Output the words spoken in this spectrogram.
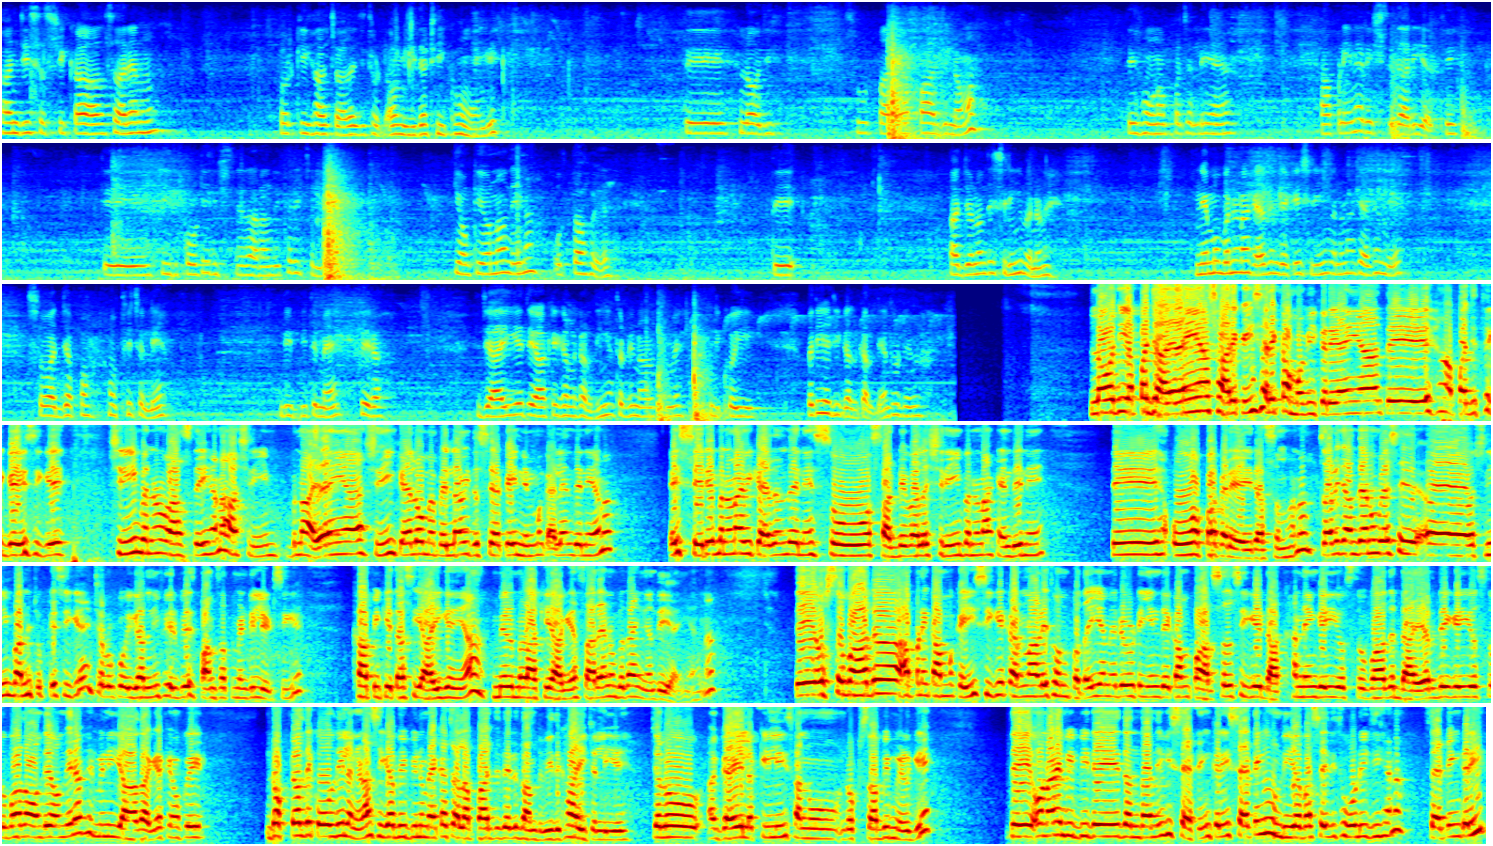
ਹਾਂਜੀ, ਸਤਿ ਸ਼੍ਰੀ ਅਕਾਲ ਸਾਰਿਆਂ ਨੂੰ। ਹੋਰ ਕੀ ਹਾਲ ਚਾਲ ਹੈ ਜੀ? ਤੁਹਾਡਾ ਉਮੀਦ ਹੈ ਠੀਕ ਹੋਵੋਗੇ। ਤੇ ਲਓ ਜੀ, ਸੂਟ ਪਾ ਲਿਆ ਆਪਾਂ ਅੱਜ ਨਵਾਂ। ਤੇ ਹੁਣ ਆਪਾਂ ਚੱਲੇ ਆਂ ਆਪਣੀ ਨਾ ਰਿਸ਼ਤੇਦਾਰੀ ਹੈ ਇੱਥੇ। ਤੇ ਫਰੀਦਕੋਟ ਹੀ ਰਿਸ਼ਤੇਦਾਰਾਂ ਦੇ ਘਰੇ ਚੱਲੇ ਕਿਉਂਕਿ ਉਹਨਾਂ ਦੇ ਨਾ ਉੱਤਾ ਹੋਇਆ। ਤੇ ਅੱਜ ਉਹਨਾਂ ਦੇ ਸਰੀਂ ਬੰਨਣਾ ਹੈ। ਨਿੰਮ ਬੰਨਣਾ ਕਹਿ ਦਿੰਦੇ ਆ ਕਿ ਸਰੀਂ ਬੰਨਣਾ ਕਹਿ ਦਿੰਦੇ ਆ। ਸੋ ਅੱਜ ਆਪਾਂ ਉੱਥੇ ਚੱਲੇ ਆਂ ਬੀਬੀ ਤੇ ਮੈਂ, ਫਿਰ ਜਾਈਏ ਤੇ ਆ ਕੇ ਗੱਲ ਕਰਦੀ ਆਂ ਤੁਹਾਡੇ ਨਾਲ। ਫਿਰ ਮੈਂ ਕੋਈ ਵਧੀਆ ਜੀ ਗੱਲ ਕਰਦੇ ਆਂ ਤੁਹਾਡੇ ਨਾਲ। ਲਓ ਜੀ, ਆਪਾਂ ਜਾ ਆਏ ਆ ਸਾਰੇ ਕਈ ਸਾਰੇ ਕੰਮ ਵੀ ਕਰੇ ਆਏ ਆ ਤੇ ਆਪਾਂ ਜਿੱਥੇ ਗਏ ਸੀਗੇ, ਸ਼ਰੀਂ ਬਣਨ ਵਾਸਤੇ, ਹਨਾ? ਸ਼ਰੀਂ ਬਣਾਇਆ ਆਏ ਆ ਸ਼ਰੀਂ ਕਹਿ ਲਓ, ਮੈਂ ਪਹਿਲਾਂ ਵੀ ਦੱਸਿਆ ਕਈ ਨਿੰਮ ਕਹਿ ਲੈਂਦੇ ਨੇ, ਹਨਾ? ਇਹ ਸੇਰੇ ਬਣਨਾ ਵੀ ਕਹਿ ਦਿੰਦੇ ਨੇ ਸੋ ਸਾਡੇ ਵੱਲ ਸ਼ਰੀਂ ਬਣਨਾ ਕਹਿੰਦੇ ਨੇ। ਤੇ ਉਹ ਆਪਾਂ ਕਰਿਆ ਇਹ ਰਸਮ ਹਨਾ? ਸਾਰੇ ਜਾਂਦਿਆਂ ਨੂੰ ਵੈਸੇ ਸ਼ਨੀ ਸ਼ਰੀਂ ਬਣ ਚੁੱਕੇ ਸੀਗੇ। ਚਲੋ ਕੋਈ ਗੱਲ ਨਹੀਂ ਫਿਰ ਵੀ 5-7 ਮਿੰਟ ਹੀ ਲੇਟ ਸੀਗੇ। ਖਾ ਪੀ ਕੇ ਤਾਂ ਅਸੀਂ ਆ ਹੀ ਗਏ ਆ ਮਿਲ ਮਿਲਾ ਕੇ ਆ ਗਏ ਸਾਰਿਆਂ ਨੂੰ ਵਧਾਈਆਂ ਦੇ ਆਈਆਂ ਹਨਾ? ਤੇ ਉਸ ਤੋਂ ਬਾਅਦ ਆਪਣੇ ਕੰਮ ਕਈ ਸੀਗੇ ਕਰਨ ਵਾਲੇ ਤੁਹਾਨੂੰ ਪਤਾ ਹੀ ਹੈ ਮੇਰੇ ਰੁਟੀਨ ਦੇ ਕੰਮ ਪਾਰਸਲ ਸੀਗੇ ਡਾਕਖਾਨੇ ਗਈ ਉਸ ਤੋਂ ਬਾਅਦ ਡਾਇਰ ਦੇ ਗਈ ਉਸ ਤੋਂ ਬਾਅਦ ਆਉਂਦੇ ਆਉਂਦੇ ਨਾ ਫਿਰ ਮੈਨੂੰ ਯਾਦ ਆ ਗਿਆ ਕਿਉਂਕਿ ਡਾਕਟਰ ਦੇ ਕੋਲ ਦੀ ਲੰਘਣਾ ਸੀਗਾ ਬੀਬੀ ਨੂੰ ਮੈਂ ਕਿਹਾ ਚੱਲ ਆਪਾਂ ਅੱਜ ਤੇਰੇ ਦੰਦ ਵੀ ਦਿਖਾਈ ਚੱਲੀਏ। ਚਲੋ ਅ, ਗਏ ਲੱਕੀਲੀ ਸਾਨੂੰ ਡਾਕਟਰ ਸਾਹਿਬ ਵੀ ਮਿਲ ਗਏ। ਤੇ ਉਹਨਾਂ ਨੇ ਬੀਬੀ ਦੇ ਦੰਦਾਂ ਦੀ ਵੀ ਸੈਟਿੰਗ ਕਰੀ। ਸੈਟਿੰਗ ਹੁੰਦੀ ਆ ਬਸ ਇਹਦੀ ਥੋੜੀ ਜੀ ਹੈ ਨਾ ਸੈਟਿੰਗ ਕਰੀ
